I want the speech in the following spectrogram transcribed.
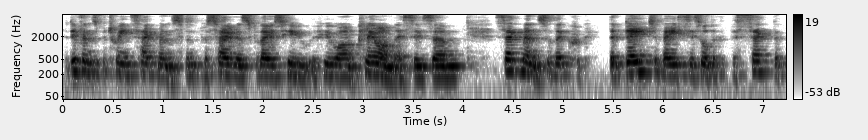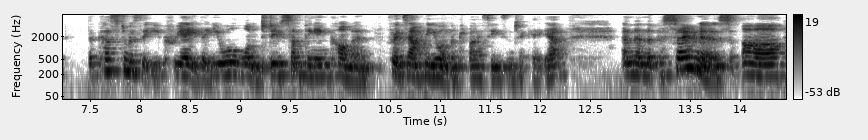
the difference between segments and personas, for those who who aren't clear on this, is um, segments are the the databases or the the, seg- the the customers that you create that you all want to do something in common. For example, you want them to buy a season ticket, yeah? And then the personas are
